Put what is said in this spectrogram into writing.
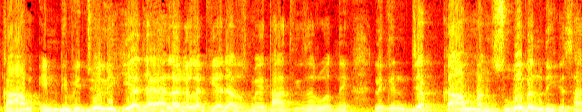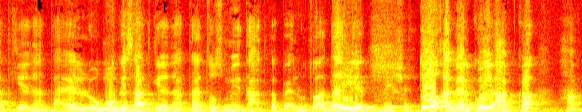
کام انڈیویجولی کیا جائے الگ الگ کیا جائے اس میں اطاعت کی ضرورت نہیں لیکن جب کام منصوبے بندی کے ساتھ کیا جاتا ہے لوگوں کے ساتھ کیا جاتا ہے تو اس میں اطاعت کا پہلو تو آتا ہی ہے۔ تو اگر کوئی آپ کا ہم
